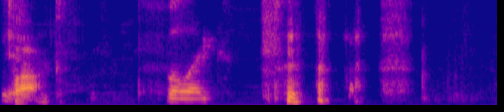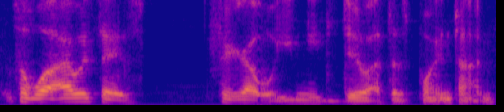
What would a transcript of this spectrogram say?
Yeah. Fuck. But like, so what I would say is figure out what you need to do at this point in time.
